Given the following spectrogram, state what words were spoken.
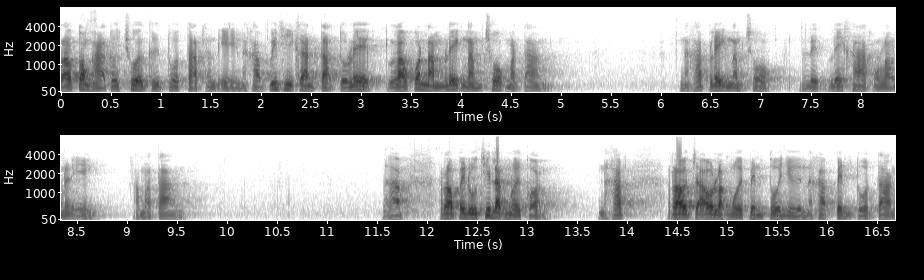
เราต้องหาตัวช่วยคือตัวตัดนั่นเองนะครับ วิธีการตัดตัวเลขเราก็นำเลขนำโชคมาตั้งนะครับ เลขนำโชค เลขเลขห้าของเรานั่นเองเอามาตั้งนะครับ เราไปดูที่หลักหน่วยก่อนนะครับ เราจะเอาหลักหน่วยเป็นตัวยืนนะครับ เป็นตัวตั้ง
